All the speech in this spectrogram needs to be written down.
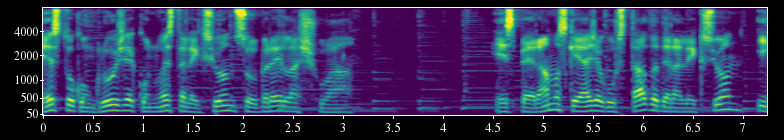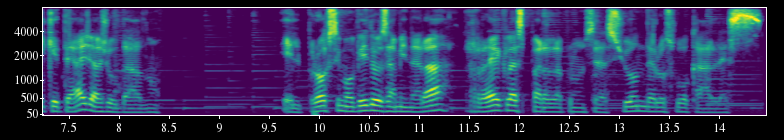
Esto concluye con nuestra lección sobre la schwa. Esperamos que haya gustado de la lección y que te haya ayudado. El próximo video examinará reglas para la pronunciación de los vocales.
